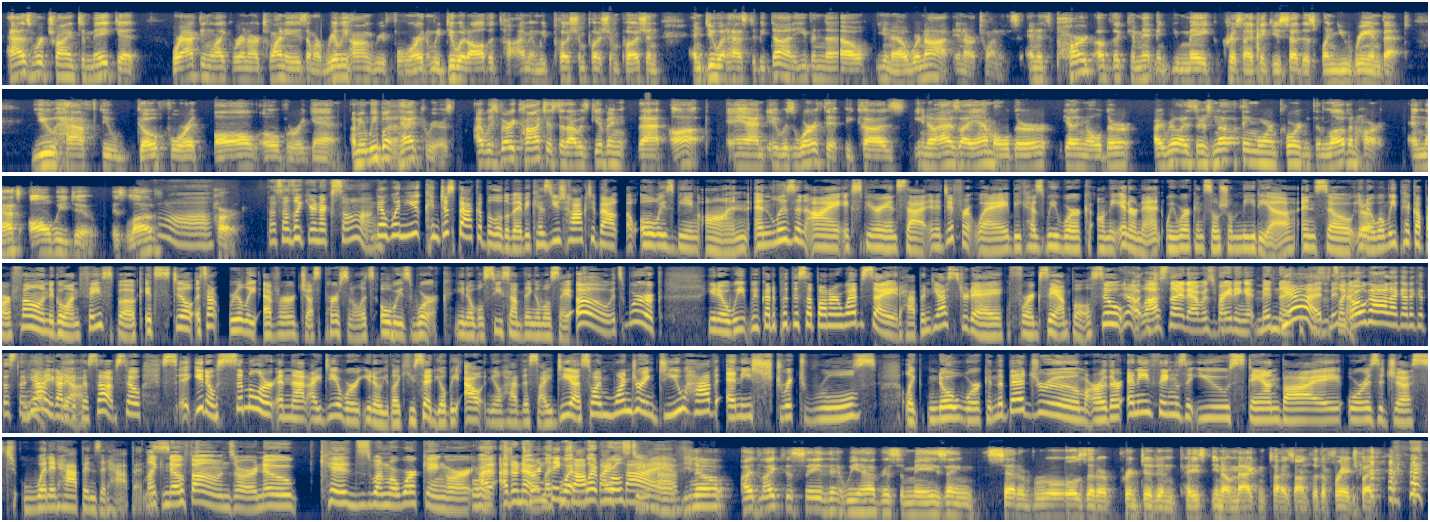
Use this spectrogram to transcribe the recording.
As we're trying to make it, we're acting like we're in our 20s and we're really hungry for it and we do it all the time and we push and push and push and, and do what has to be done even though you know we're not in our 20s and it's part of the commitment you make chris and i think you said this when you reinvent you have to go for it all over again. I mean we both had careers. I was very conscious that i was giving that up and it was worth it because you know as i am older getting older i realize there's nothing more important than love and heart and that's all we do is love Aw, heart that sounds like your next song. Now, when you can just back up a little bit because you talked about always being on, and Liz and I experience that in a different way because we work on the internet, we work in social media. And so, you Yeah. know, when we pick up our phone to go on Facebook, it's still, it's not really ever just personal. It's always work. You know, we'll see something and we'll say, oh, it's work. You know, we, we've got to put this up on our website. It happened yesterday, for example. So, Yeah, uh, last night I was writing at midnight. Yeah, because at it's like, oh god, I got to get this thing. Up. Yeah, up. you got to get this up. So, s- you know, similar in that idea where, you know, like you said, you'll be out and you'll have this idea. So I'm wondering, do you have any strict rules, like no work in the bedroom? Are there any things that you stand by, or is it just when it happens, it happens? Like no phones or no kids when we're working or, Or I, I don't know. turn Like things what, off what by rules do you five. have? You know, I'd like to say that we have this amazing set of rules that are printed and pasted you know, magnetized onto the fridge. But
